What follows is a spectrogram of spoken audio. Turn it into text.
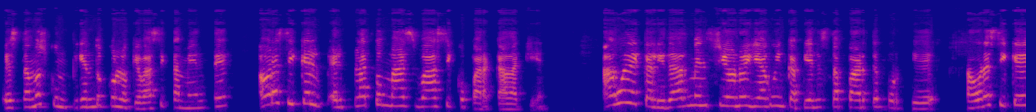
estamos cumpliendo con lo que básicamente, ahora sí que el, plato más básico para cada quien. Agua de calidad menciono y hago hincapié en esta parte porque ahora sí que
